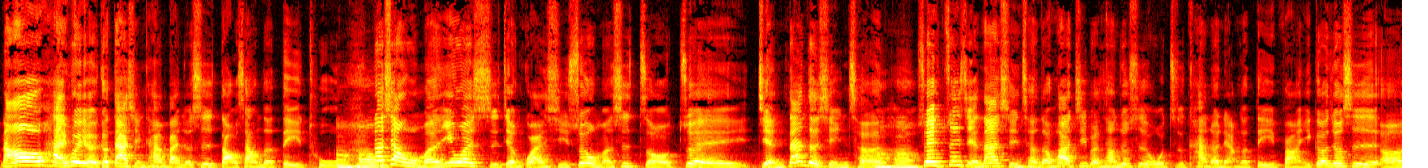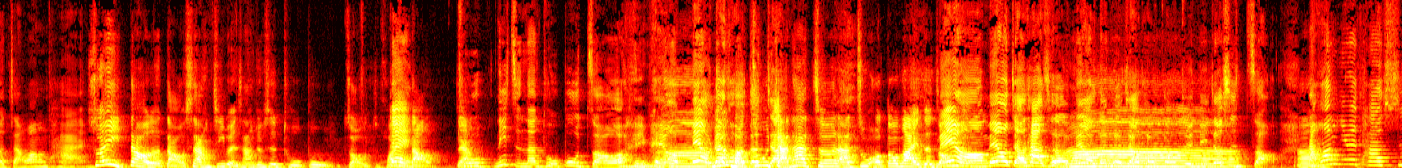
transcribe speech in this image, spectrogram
然后还会有一个大型看板，就是岛上的地图，嗯。那像我们因为时间关系，所以我们是走最简单的行程，嗯。所以最简单的行程的话，基本上就是我只看了两个地方，一个就是呃展望台。所以到了岛上，基本上就是徒步走环岛。徒你只能徒步走哦，你没有、嗯、没有任何的租脚踏车啦，租欧多拜这种。没有没有脚踏车、嗯，没有任何交通工具，嗯、你就是走。嗯、然后因为它是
